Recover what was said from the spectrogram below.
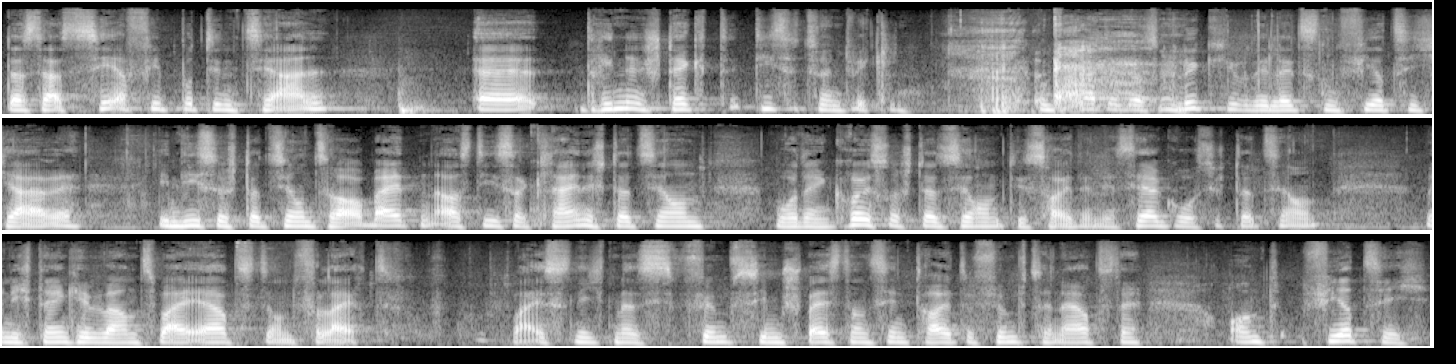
dass da sehr viel Potenzial äh, drinnen steckt, diese zu entwickeln. Und ich hatte das Glück, über die letzten 40 Jahre in dieser Station zu arbeiten. Aus dieser kleinen Station wurde eine größere Station, die ist heute eine sehr große Station. Wenn ich denke, wir waren zwei Ärzte und vielleicht, ich weiß nicht mehr, fünf, sieben Schwestern sind heute 15 Ärzte und 40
